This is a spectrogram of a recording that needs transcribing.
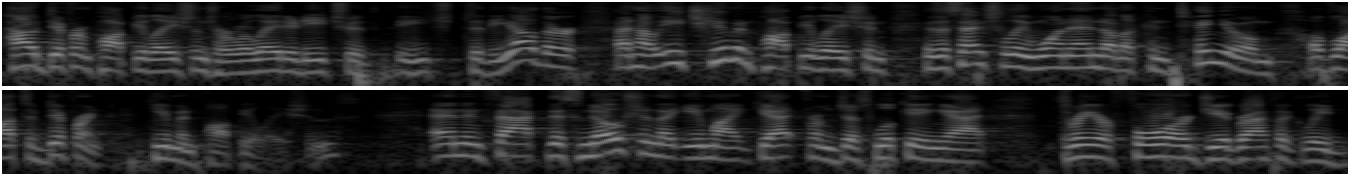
how different populations are related each, each to the other, and how each human population is essentially one end on a continuum of lots of different human populations. And in fact, this notion that you might get from just looking at three or four geographically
